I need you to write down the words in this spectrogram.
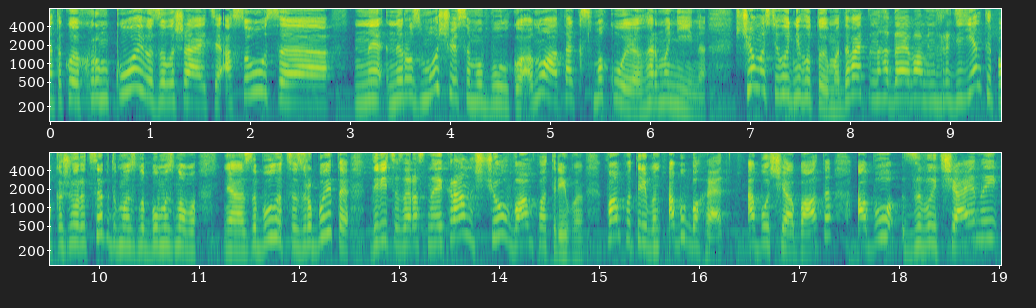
е, такою хрумкою, залишається, а соус е, не, не розмочує саму булку, а ну а так смакує гармонійно. Що ми сьогодні готуємо? Давайте нагадаю вам інгредієнти, покажу рецепт, бо ми, зно- бо ми знову е, забули це зробити. Дивіться зараз на екран, що вам потрібен. Вам потрібен або багет, або чиабата, або звичайний.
